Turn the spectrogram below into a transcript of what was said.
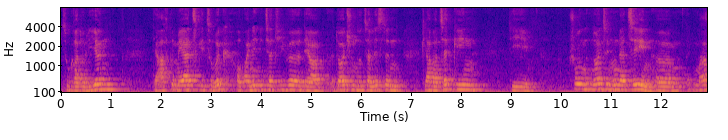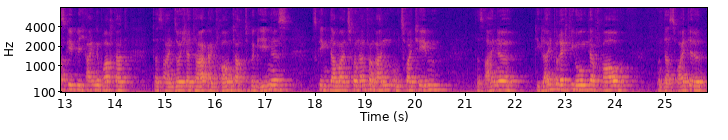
zu gratulieren. Der 8. März geht zurück auf eine Initiative der deutschen Sozialistin Clara Zetkin, die schon 1910 äh, maßgeblich eingebracht hat, dass ein solcher Tag, ein Frauentag zu begehen ist. Es ging damals von Anfang an um zwei Themen. Das eine die Gleichberechtigung der Frau und das zweite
